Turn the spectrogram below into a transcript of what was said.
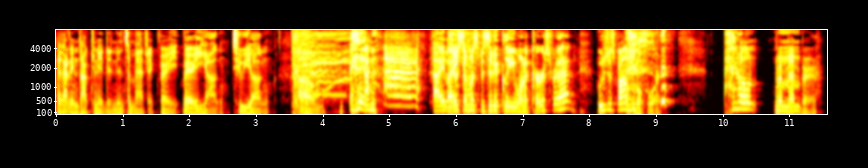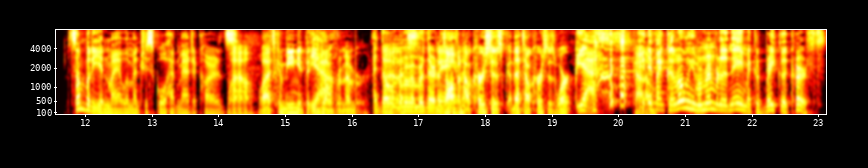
I got indoctrinated into magic very very young, too young. Um and I Is there someone specifically you want to curse for that? Who's responsible for it? I don't remember. Somebody in my elementary school had magic cards. wow. Well, that's convenient that Yeah. you don't remember. I don't that's- remember their That's name. That's often how curses. That's how curses work. Yeah. If I could only remember the name, I could break the curse.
